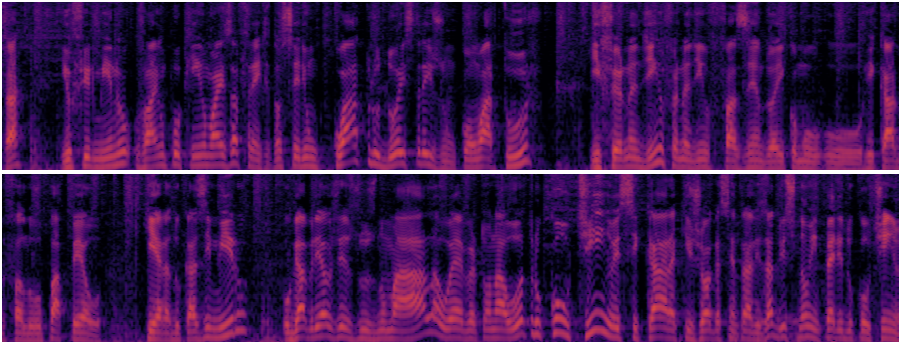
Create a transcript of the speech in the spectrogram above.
tá? E o Firmino vai um pouquinho mais à frente. Então seria um 4-2-3-1 com o Arthur e Fernandinho. O Fernandinho fazendo aí, como o Ricardo falou, o papel que era do Casimiro, o Gabriel Jesus numa ala, o Everton na outra, o Coutinho, esse cara que joga centralizado, isso não impede do Coutinho,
